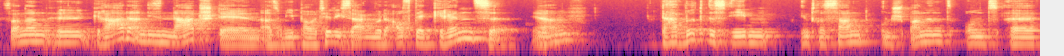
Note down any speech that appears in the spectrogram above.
sondern äh, gerade an diesen Nahtstellen, also wie Paul Tillich sagen würde, auf der Grenze, ja, mhm. da wird es eben interessant und spannend und äh,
